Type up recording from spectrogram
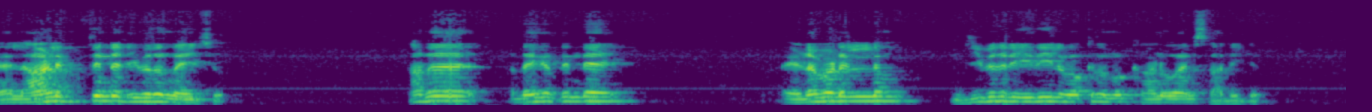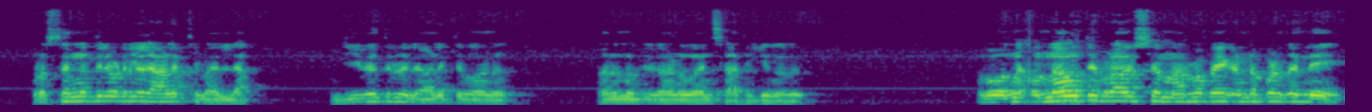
ലാളിത്യത്തിന്റെ ജീവിതം നയിച്ചു. അത് അദ്ദേഹത്തിന്റെ ഇടപെടലിലും ജീവിത രീതിയിലും ഒക്കെ നമുക്ക് കാണുവാൻ സാധിക്കും. പ്രസംഗത്തിലൂടെയുള്ള ലാളിത്യമല്ല ജീവിതത്തിലുള്ള ലാളിത്യമാണ് അത് നമുക്ക് കാണുവാൻ സാധിക്കുന്നത്. അപ്പോൾ ഒന്ന ഒന്നാമത്തെ പ്രാവശ്യം മാർപ്പാപ്പയെ കണ്ടപ്പോൾ തന്നെ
